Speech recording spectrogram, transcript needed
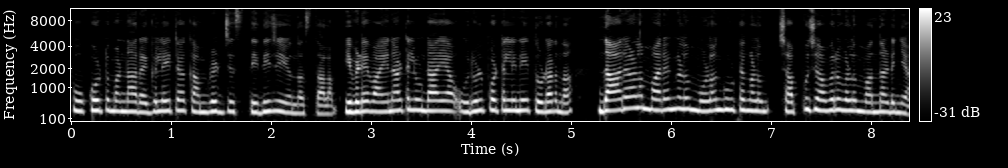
പൂക്കോട്ടുമണ്ണ റെഗുലേറ്റർ കംബ്രിഡ്ജ് സ്ഥിതി ചെയ്യുന്ന സ്ഥലം. ഇവിടെ വയനാട്ടിലുണ്ടായ ഉരുൾപൊട്ടലിനെ തുടർന്ന് ധാരാളം മരങ്ങളും മുളങ്കൂട്ടങ്ങളും ചപ്പുചവറുകളും വന്നടിഞ്ഞ്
